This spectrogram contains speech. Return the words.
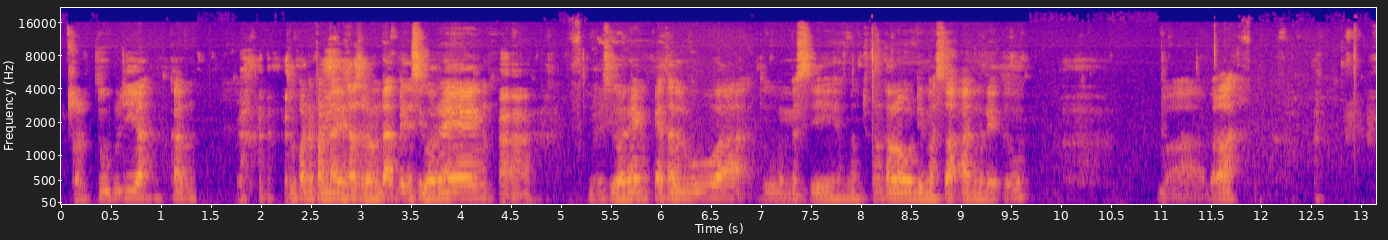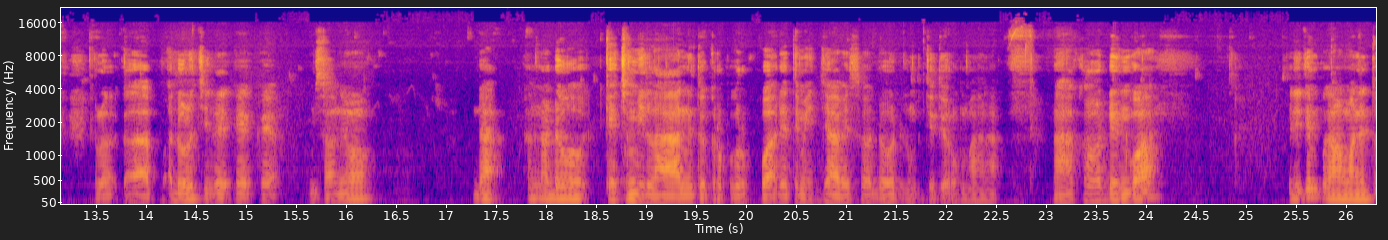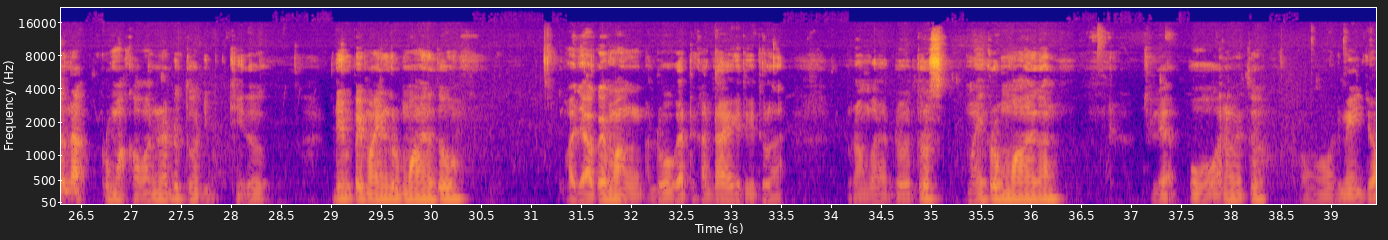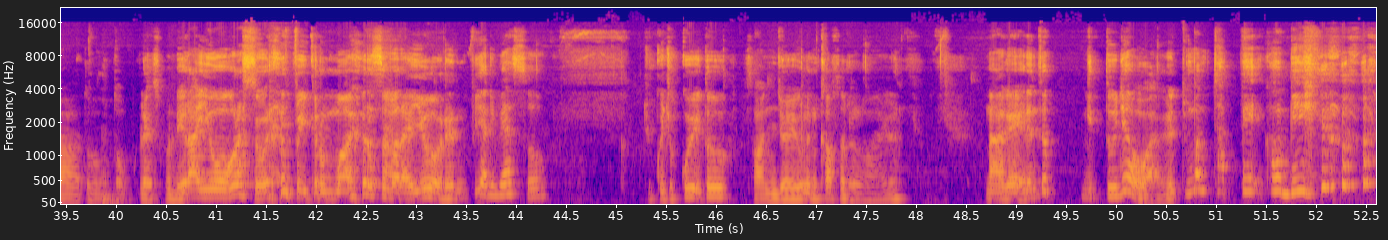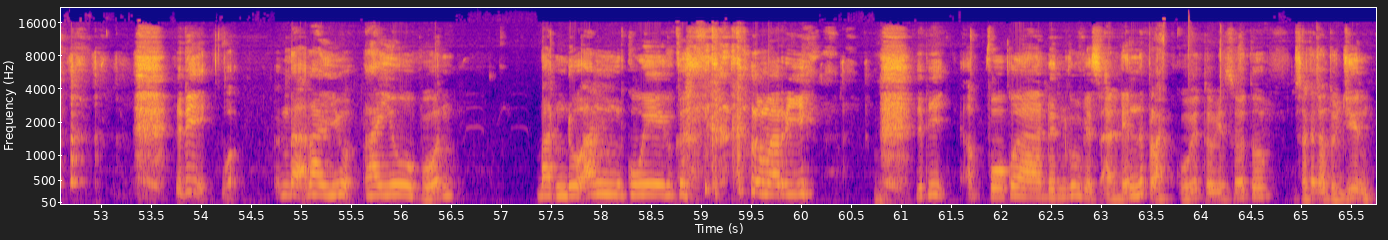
Kalau tuh beli ya kan, tuh pada pandai saya surang enggak beli nasi goreng, Heeh. beli nasi goreng kayak talua tuh masih. Cuman kalau dimasakan udah itu, bah, belah. Kalau uh, dulu cik kayak kayak misalnya ndak kan ada kayak cemilan itu kerupuk-kerupuk di atas meja besok ada di rumah titik rumah nah kalau den gua jadi dia pengalaman itu nak rumah kawan ada tuh di Bukit tuh dia sampai main ke rumahnya tuh. Wajah aku emang aduh kadai gitu gitulah orang berado terus main ke rumah kan. Lihat po anak itu oh di meja tuh toples pun dirayu aku rasa pergi ke rumah rasa berayu dan pian biasa. Cukup-cukup itu sanjay itu lengkap adalah kan. Nah kayak dan tuh gitu jawa cuman capek kok jadi ndak rayu rayu pun bandoan kue ke, ke, ke lemari. Jadi apa gua aden gua biasa aden tuh pelaku itu biasa tuh misalkan contoh jin.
